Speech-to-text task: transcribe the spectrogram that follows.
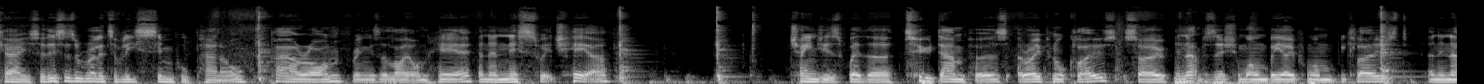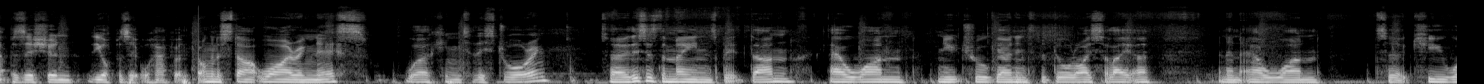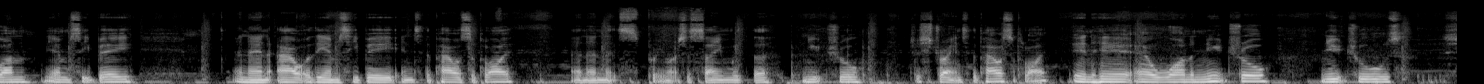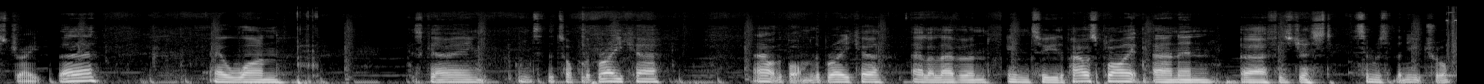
Okay, so this is a relatively simple panel. Power on brings the light on here, and then this switch here changes whether two dampers are open or closed. So in that position, one will be open, one will be closed. And in that position, the opposite will happen. I'm gonna start wiring this, working to this drawing. So this is the mains bit done. L1 neutral going into the door isolator and then L1 to Q1, the MCB, and then out of the MCB into the power supply. And then it's pretty much the same with the neutral, just straight into the power supply. In here, L1 and neutral, neutrals straight there. L1 is going into the top of the breaker, out the bottom of the breaker, L11 into the power supply, and then earth is just similar to the neutral.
